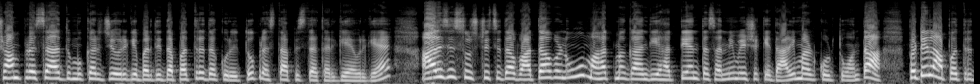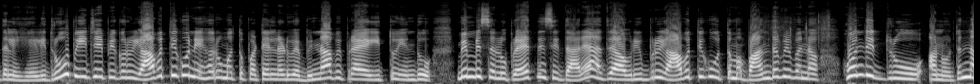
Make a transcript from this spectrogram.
ಶ್ಯಾಮ್ ಪ್ರಸಾದ್ ಮುಖರ್ಜಿ ಅವರಿಗೆ ಬರೆದಿದ್ದ ಪತ್ರದ ಕುರಿತು ಪ್ರಸ್ತಾಪಿಸಿದ ಖರ್ಗೆ ಅವರಿಗೆ ಆರ್ ಸೃಷ್ಟಿಸಿದ ವಾತಾವರಣವು ಮಹಾತ್ಮ ಗಾಂಧಿ ಹತ್ಯೆ ಅಂತ ಸನ್ನಿವೇಶಕ್ಕೆ ದಾರಿ ಮಾಡಿಕೊಡ್ತು ಅಂತ ಪಟೇಲ್ ಆ ಪತ್ರದಲ್ಲಿ ಹೇಳಿದ್ರು. ಬಿಜೆಪಿಗರು ಯಾವತ್ತಿಗೂ ನೆಹರು ಮತ್ತು ಪಟೇಲ್ ನಡುವೆ ಭಿನ್ನಾಭಿಪ್ರಾಯ ಇತ್ತು ಎಂದು ಬಿಂಬಿಸಲು ಪ್ರಯತ್ನಿಸಿದ್ದಾರೆ. ಆದರೆ ಅವರಿಬ್ಬರು ಯಾವತ್ತಿಗೂ ಉತ್ತಮ ಬಾಂಧವ್ಯವನ್ನು ಹೊಂದಿದ್ರು ಅನ್ನೋದನ್ನ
